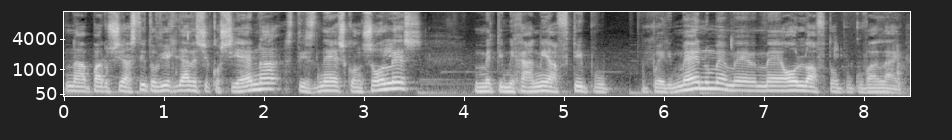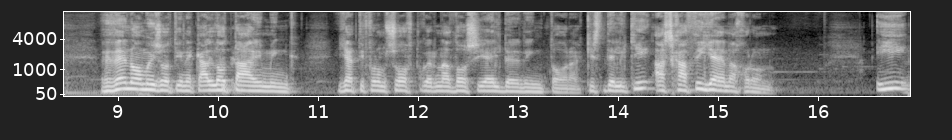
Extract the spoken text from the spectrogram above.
να παρουσιαστεί το 2021 στις νέες κονσόλες με τη μηχανή αυτή που, που περιμένουμε, με, με όλο αυτό που κουβαλάει. Δεν νομίζω ότι είναι καλό timing για τη From Software να δώσει Elden Ring τώρα και στην τελική ας χαθεί για ένα χρόνο. Ή,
